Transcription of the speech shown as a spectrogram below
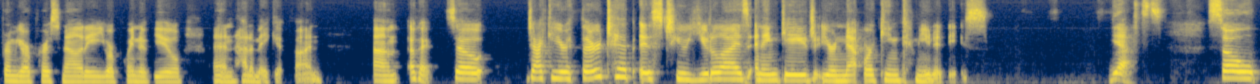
from your personality, your point of view, and how to make it fun. Um, okay, so Jackie, your third tip is to utilize and engage your networking communities. Yes. So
